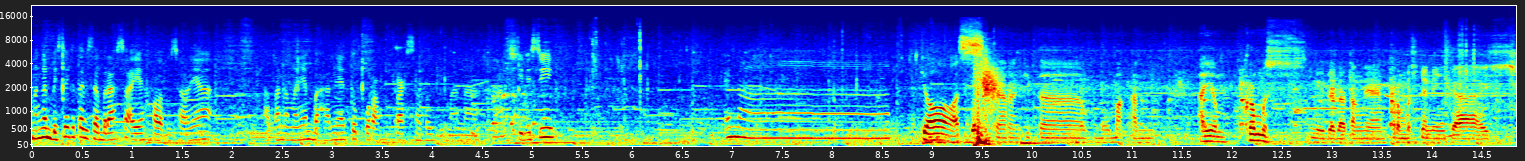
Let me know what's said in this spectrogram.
Nah kan biasanya kita bisa berasa ya kalau misalnya apa namanya bahannya itu kurang fresh atau gimana. Nah, sini sih enak. Jos. Sekarang kita mau makan ayam kremes. Ini udah datang nih ayam kremesnya nih guys.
